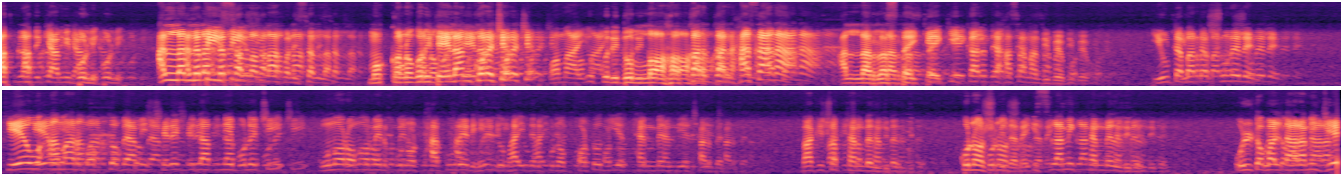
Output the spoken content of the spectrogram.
আপনাদেরকে আমি বলি। আল্লাহ নবী সাল্লাল্লাহু আলাইহি সাল্লাম মক্কা নগরীতে এলান করেছে ওয়ামা ইউকরিদুল্লাহ কারদান হাসানা। আল্লাহর রাস্তায় কে কি কারদে হাসানা দিবে? ইউটিউবাররা শুনেলেন কেউ আমার বক্তব্যে আমি সেরেক বিদাত নিয়ে বলেছি কোন রকমের কোন ঠাকুরের হিন্দু ভাইদের কোন ফটো দিয়ে থ্যাম্বেল দিয়ে ছাড়বেন। বাকি সব থ্যাম্বেল দিবেন কোনো অসুবিধা নেই, ইসলামিক থ্যাম্বেল দিবেন উল্টো পাল্টা, আর আমি যে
